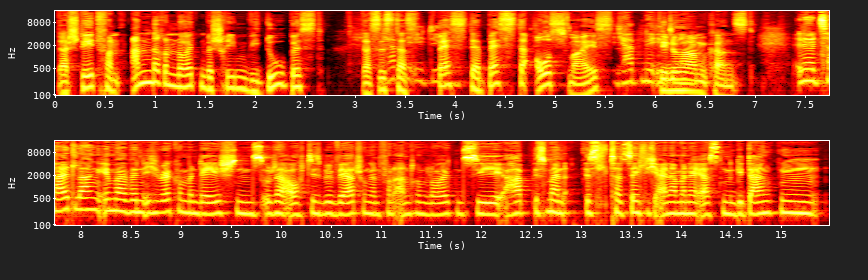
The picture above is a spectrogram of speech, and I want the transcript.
Da steht von anderen Leuten beschrieben, wie du bist. Das ist das best, der beste Ausweis, den Idee. du haben kannst. In der Zeit lang immer, wenn ich Recommendations oder auch diese Bewertungen von anderen Leuten sehe, hab, ist mein, ist tatsächlich einer meiner ersten Gedanken,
